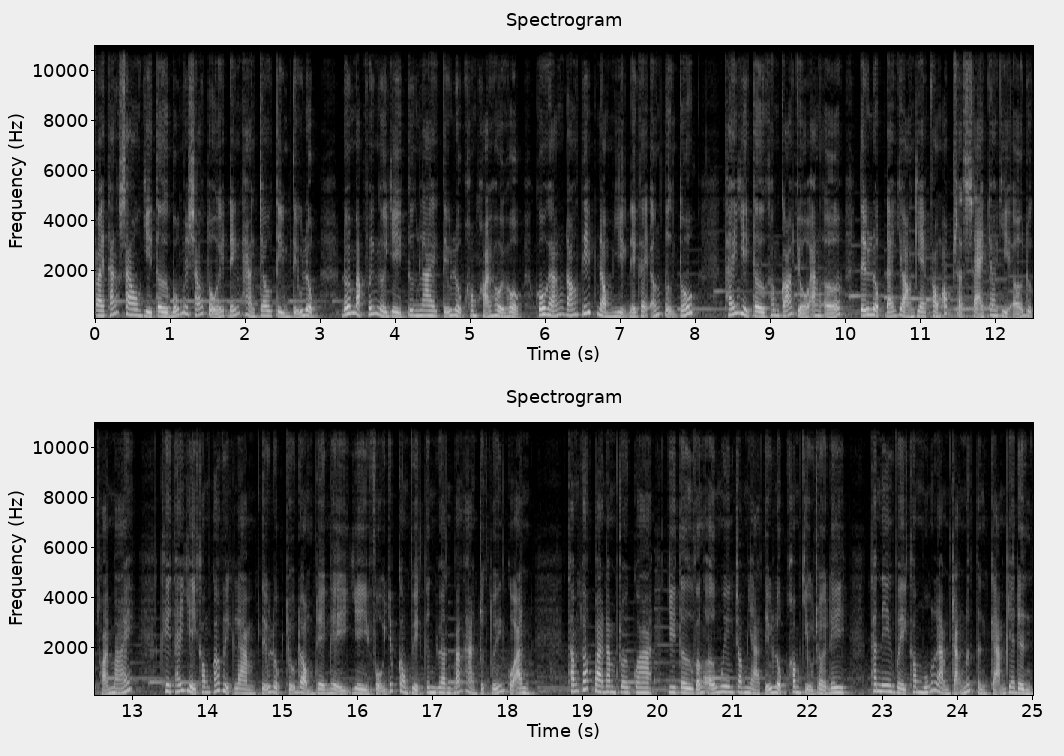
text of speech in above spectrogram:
Vài tháng sau, dì Từ 46 tuổi đến Hàng Châu tìm Tiểu Lục. Đối mặt với người dì tương lai, Tiểu Lục không khỏi hồi hộp, cố gắng đón tiếp nồng nhiệt để gây ấn tượng tốt. Thấy dì Từ không có chỗ ăn ở, Tiểu Lục đã dọn dẹp phòng ốc sạch sẽ cho dì ở được thoải mái. Khi thấy dì không có việc làm, Tiểu Lục chủ động đề nghị dì phụ giúp công việc kinh doanh bán hàng trực tuyến của anh. Thấm thoát 3 năm trôi qua, dì Từ vẫn ở nguyên trong nhà Tiểu Lục không chịu rời đi. Thanh niên vì không muốn làm rạn nứt tình cảm gia đình,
